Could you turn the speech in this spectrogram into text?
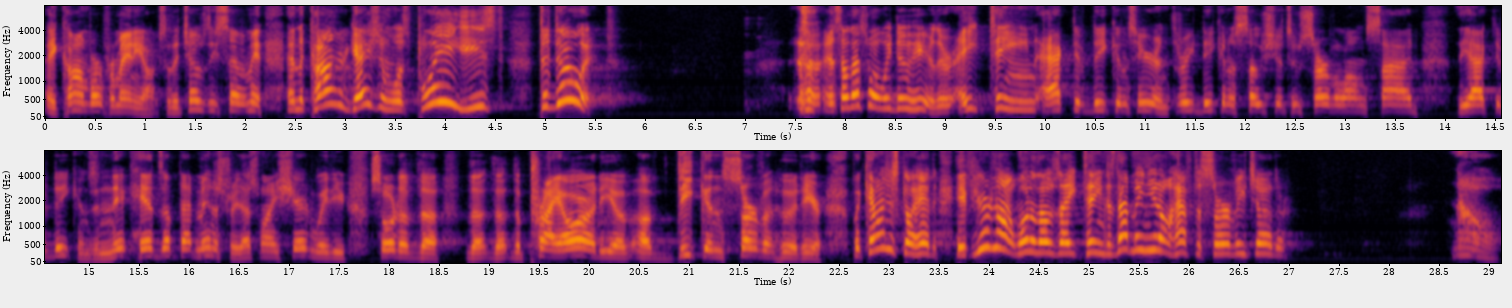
a convert from Antioch. So they chose these seven men. And the congregation was pleased to do it. and so that's what we do here. There are 18 active deacons here and three deacon associates who serve alongside the active deacons. And Nick heads up that ministry. That's why he shared with you sort of the, the, the, the priority of, of deacon servanthood here. But can I just go ahead? If you're not one of those 18, does that mean you don't have to serve each other? No.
